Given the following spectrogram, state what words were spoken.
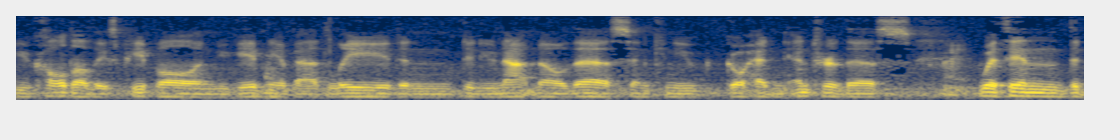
you called all these people and you gave me a bad lead, and did you not know this? And can you go ahead and enter this right. within the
